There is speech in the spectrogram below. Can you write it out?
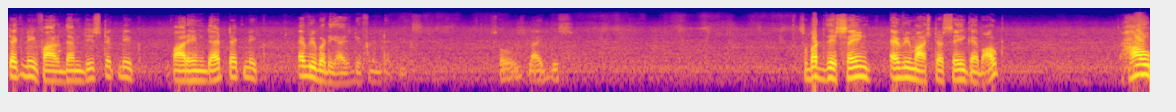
technique, for them this technique, for him that technique. Everybody has different techniques. So it's like this. So but they saying every master saying about how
